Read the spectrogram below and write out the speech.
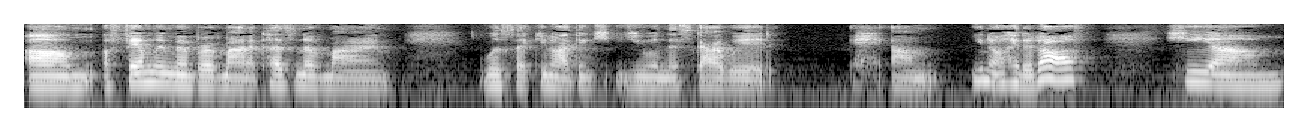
Um, a family member of mine, a cousin of mine was like, you know, I think you and this guy would, um, you know, hit it off. He, um,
